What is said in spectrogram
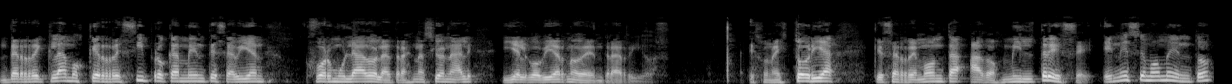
de reclamos que recíprocamente se habían formulado la transnacional y el gobierno de Entre Ríos. Es una historia que se remonta a 2013. En ese momento,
